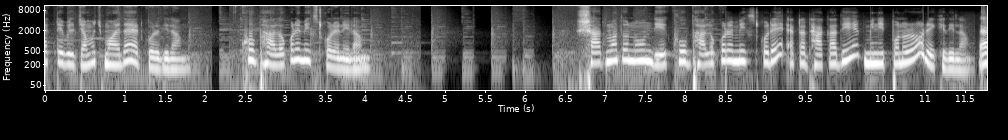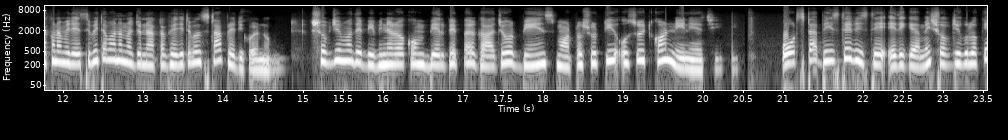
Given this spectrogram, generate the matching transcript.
এক টেবিল চামচ ময়দা অ্যাড করে দিলাম। খুব ভালো করে মিক্সড করে নিলাম। স্বাদ মতো নুন দিয়ে খুব ভালো করে মিক্সড করে একটা ঢাকা দিয়ে মিনিট পনেরো রেখে দিলাম। এখন আমি রেসিপিটা বানানোর জন্য একটা ভেজিটেবল স্টাফ রেডি করে নেব। সবজির মধ্যে বিভিন্ন রকম বেল পেপার, গাজর, বিনস, মটরশুঁটি ও সুইট কর্ন নিয়ে নিয়েছি। ওটসটা ভিজতে ভিজতে এদিকে আমি সবজিগুলোকে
